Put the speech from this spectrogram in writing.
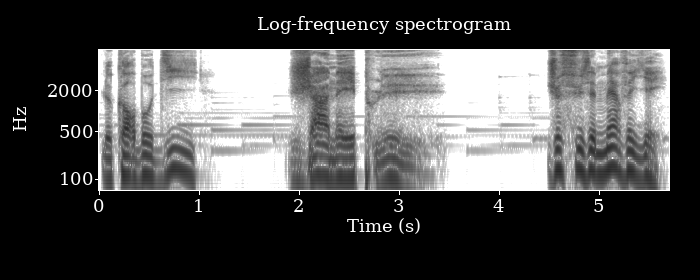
Le corbeau dit Jamais plus. Je fus émerveillé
